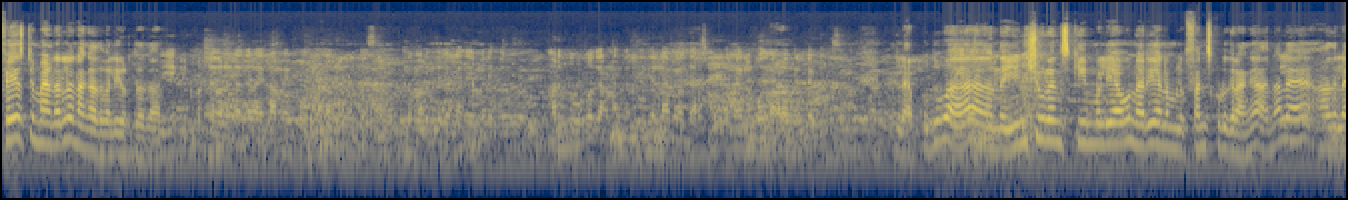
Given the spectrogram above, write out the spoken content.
ஃபேஸ்டு மேனரில் நாங்கள் அதை வலியுறுத்துறதா இயக்கப்பட்டவர்கள் எல்லாமே போகணும் இந்த மருந்துகள் அதே மாதிரி இந்த மருத்துவ உபகரணங்கள் இது எல்லாமே வந்து அரசு போதுமான அளவுக்கு இருக்கு இல்லை பொதுவாக அந்த இன்சூரன்ஸ் ஸ்கீம் வழியாகவும் நிறைய நம்மளுக்கு ஃபண்ட்ஸ் கொடுக்குறாங்க. அதனால் அதில்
